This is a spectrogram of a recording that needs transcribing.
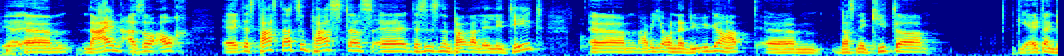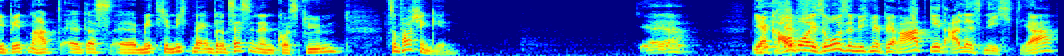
ja, ja. Ähm, nein, also auch, äh, das passt, dazu passt, dass, äh, das ist eine Parallelität. Ähm, Habe ich auch in der DÜ gehabt, ähm, dass Nikita die Eltern gebeten hat, äh, dass äh, Mädchen nicht mehr im Prinzessinnenkostüm zum Fasching gehen. Ja, ja. Ja, Cowboy-Soße, nicht mehr Pirat, geht alles nicht, ja.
